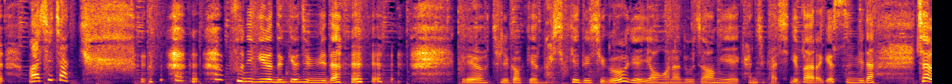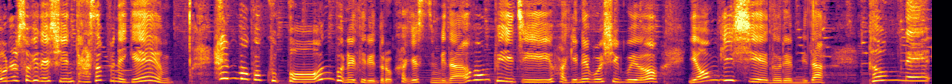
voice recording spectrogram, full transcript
마시자. 분위기가 느껴집니다. 그래요. 즐겁게 맛있게 드시고 영원한 우정 예, 간직하시기 바라겠습니다. 자, 오늘 소개되신 다섯 분에게 햄버거 쿠폰 보내드리도록 하겠습니다. 홈페이지 확인해 보시고요. 영기 씨의 노래입니다. 동네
